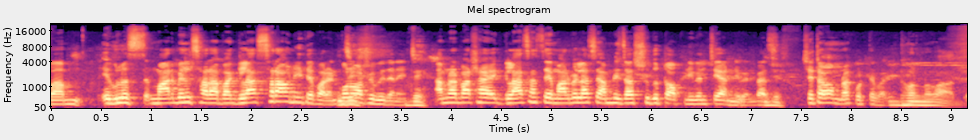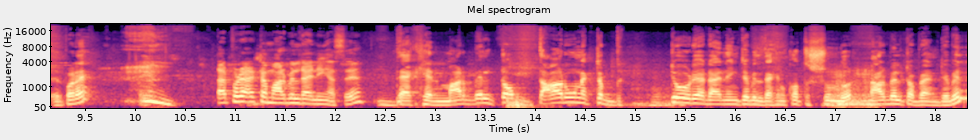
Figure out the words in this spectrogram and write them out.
বা এগুলো মার্বেল ছাড়া বা গ্লাস ছাড়াও নিতে পারেন কোনো অসুবিধা নেই। আপনার বাসায় গ্লাস আছে মার্বেল আছে আপনি জাস্ট শুধু টপ নেবেন চেয়ার নেবেন ব্যাস। সেটাও আমরা করতে পারি। ধন্যবাদ। এরপরে? তারপরে একটা মার্বেল ডাইনিং আছে। দেখেন মার্বেল টপ দারুণ একটা ভিক্টোরিয়া ডাইনিং টেবিল দেখেন কত সুন্দর। মার্বেল টপ ডাইনিং টেবিল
